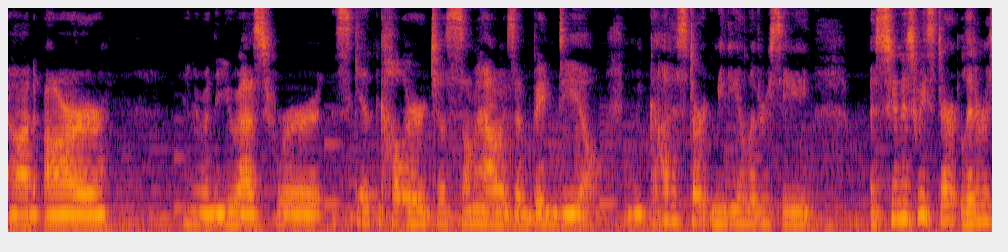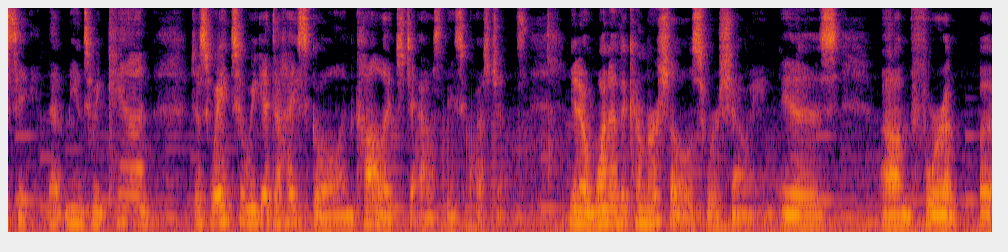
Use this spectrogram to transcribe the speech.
on our, you know, in the U.S. where skin color just somehow is a big deal. We've got to start media literacy as soon as we start literacy. That means we can't just wait till we get to high school and college to ask these questions. You know, one of the commercials we're showing is um, for a, a,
